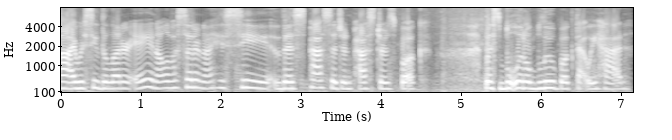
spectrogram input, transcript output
I received the letter A, and all of a sudden I see this passage in Pastor's book, this little blue book that we had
